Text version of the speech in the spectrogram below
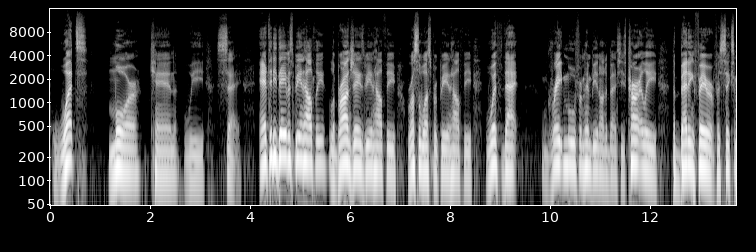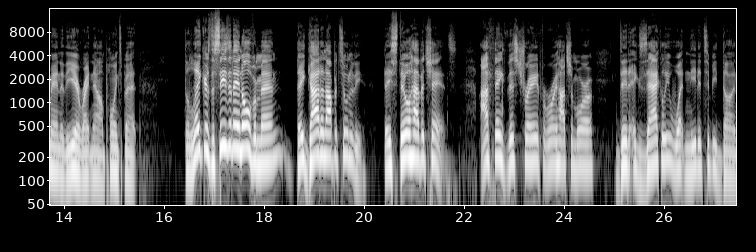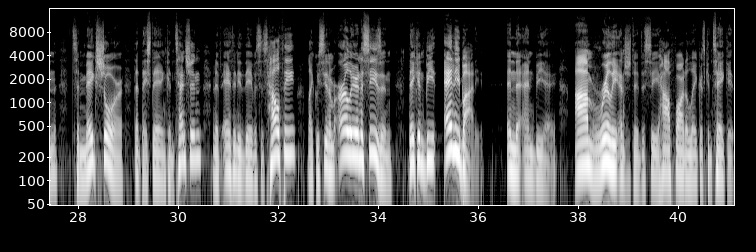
what more can we say? Anthony Davis being healthy, LeBron James being healthy, Russell Westbrook being healthy, with that great move from him being on the bench. He's currently the betting favorite for six man of the year right now on points bet. The Lakers, the season ain't over, man. They got an opportunity. They still have a chance. I think this trade for Roy Hachimura did exactly what needed to be done to make sure that they stay in contention. And if Anthony Davis is healthy, like we seen him earlier in the season, they can beat anybody in the NBA. I'm really interested to see how far the Lakers can take it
